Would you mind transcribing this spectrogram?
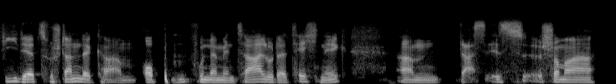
wie der zustande kam, ob mhm. fundamental oder Technik, ähm, das ist schon mal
